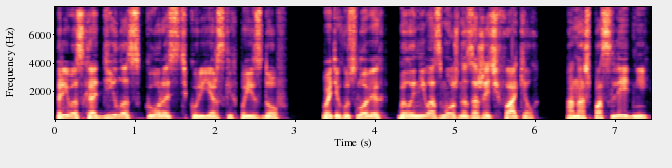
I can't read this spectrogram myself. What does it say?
превосходила скорость курьерских поездов. В этих условиях было невозможно зажечь факел, а наш последний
